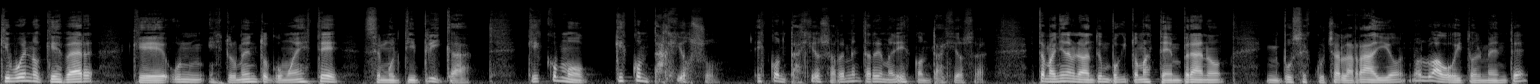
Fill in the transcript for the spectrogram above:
qué bueno que es ver que un instrumento como este se multiplica, que es como, que es contagioso, es contagiosa, realmente Radio María es contagiosa. Esta mañana me levanté un poquito más temprano y me puse a escuchar la radio, no lo hago habitualmente,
